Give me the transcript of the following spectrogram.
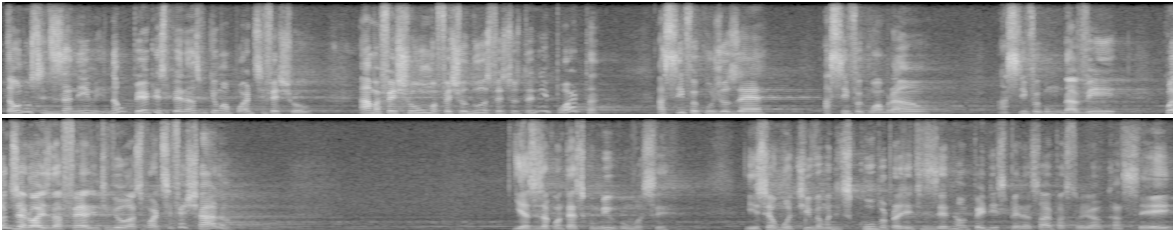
Então não se desanime, não perca a esperança porque uma porta se fechou. Ah, mas fechou uma, fechou duas, fechou três, não importa. Assim foi com José, assim foi com Abraão, assim foi com Davi. Quantos heróis da fé a gente viu as portas se fecharam? E às vezes acontece comigo, com você. Isso é um motivo, é uma desculpa para a gente dizer, não, eu perdi a esperança. Olha, pastor, eu cansei,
